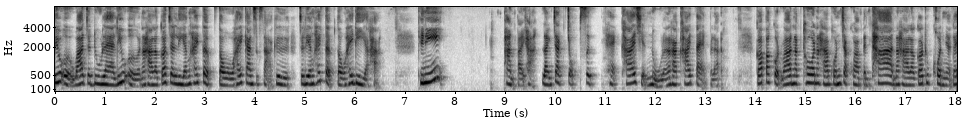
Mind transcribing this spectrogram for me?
ลิ้วเอ๋อว่าจะดูแลลิ้วเอ๋อนะคะ แล้วก็จะเลี้ยงให้เติบโตให้การศึกษาคือจะเลี้ยงให้เติบโตให้ดีอะค่ะ ทีนี้ผ่านไปค่ะ หลังจากจบศึกแหกค่ายเฉียนหนูแล้วนะคะ ค่ายแตกไปแล้ว ก็ปรากฏว่านักโทษนะคะพ้นจากความเป็นทาสนะคะ แล้วก็ทุกคนเนี่ยได้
